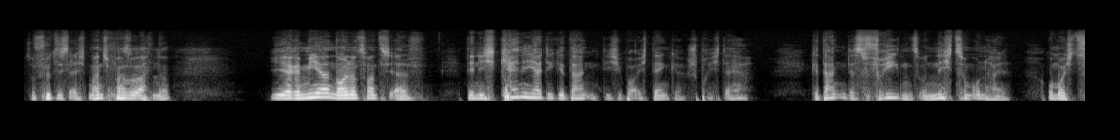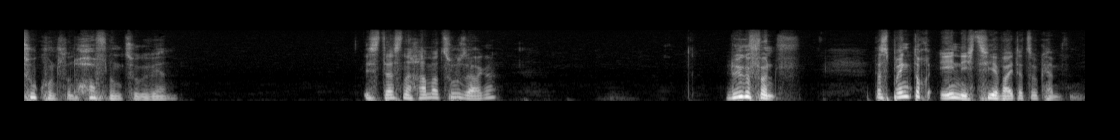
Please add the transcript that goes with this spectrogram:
So fühlt sich echt manchmal so an. Ne? Jeremia 29, 11. Denn ich kenne ja die Gedanken, die ich über euch denke, spricht der Herr. Gedanken des Friedens und nicht zum Unheil, um euch Zukunft und Hoffnung zu gewähren. Ist das eine Hammerzusage? Lüge 5. das bringt doch eh nichts, hier weiter zu kämpfen.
